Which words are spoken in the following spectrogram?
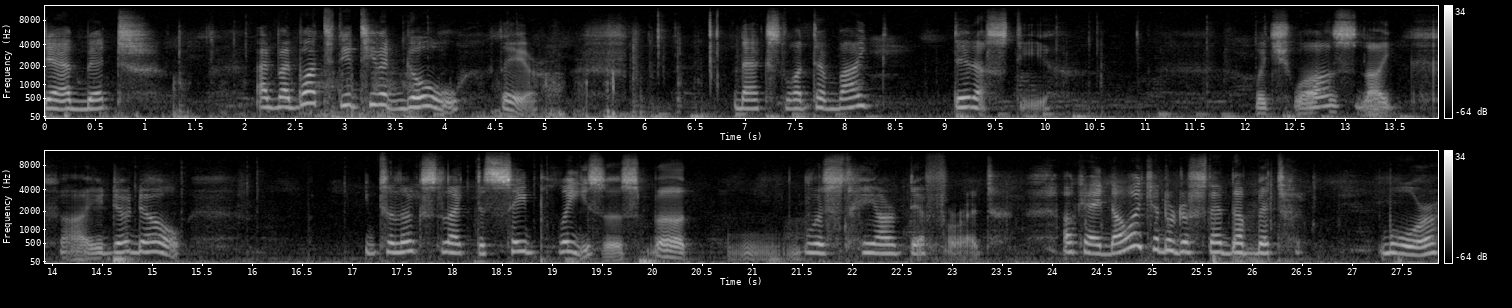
Damn it. And my bot didn't even go there. Next one to Ming Dynasty. Which was like, I don't know. It looks like the same places, but they are different. Okay, now I can understand a bit more.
